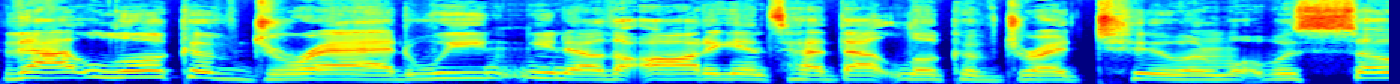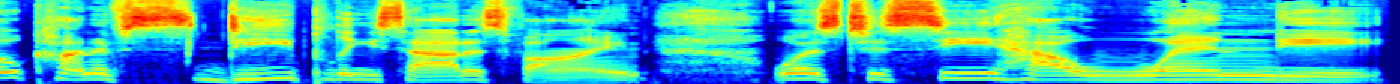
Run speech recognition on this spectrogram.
that look of dread, we, you know, the audience had that look of dread too. And what was so kind of deeply satisfying was to see how Wendy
